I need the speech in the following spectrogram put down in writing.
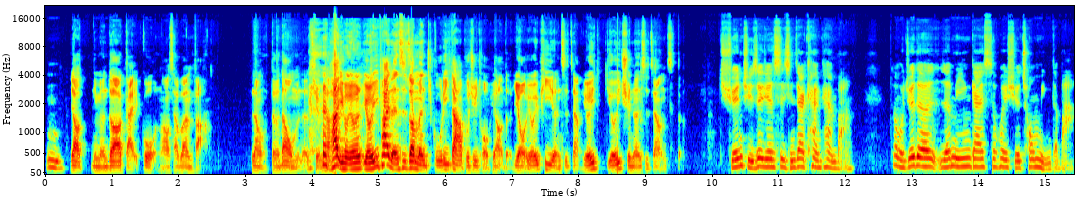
嗯，要你们都要改过，然后才有办法让得到我们的选票。他有有有一派人是专门鼓励大家不去投票的，有有一批人是这样，有一有一群人是这样子的。选举这件事情，再看看吧。那我觉得人民应该是会学聪明的吧？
